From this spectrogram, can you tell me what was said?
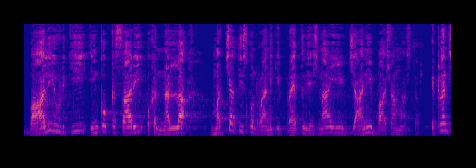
బాలీవుడ్కి ఇంకొకసారి ఒక నల్ల మచ్చ తీసుకొని రానికి ప్రయత్నం చేసిన ఈ జానీ భాషా మాస్టర్. ఇట్లాంటి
